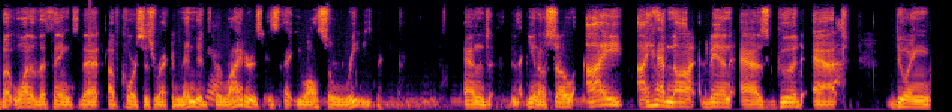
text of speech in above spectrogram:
But one of the things that, of course, is recommended Yeah. for writers is that you also read. And you know, so I I have not been as good at doing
